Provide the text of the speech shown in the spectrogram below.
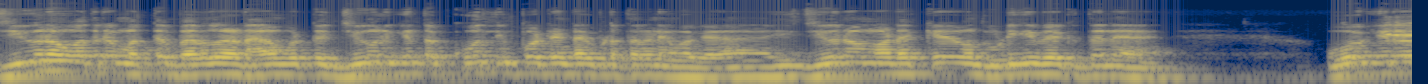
ಜೀವನ ಹೋದ್ರೆ ಮತ್ತೆ ಬರಲಣ್ಣ ಬಟ್ ಜೀವನಕ್ಕಿಂತ ಕೂದ್ ಇಂಪಾರ್ಟೆಂಟ್ ಆಗ್ಬಿಡ್ತಾರಣ್ಣ ಇವಾಗ. ಈ ಜೀವನ ಮಾಡಕ್ಕೆ ಒಂದು ಹುಡುಗಿ ಬೇಕು ತಾನೆ. ಹೋಗಿರೋ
